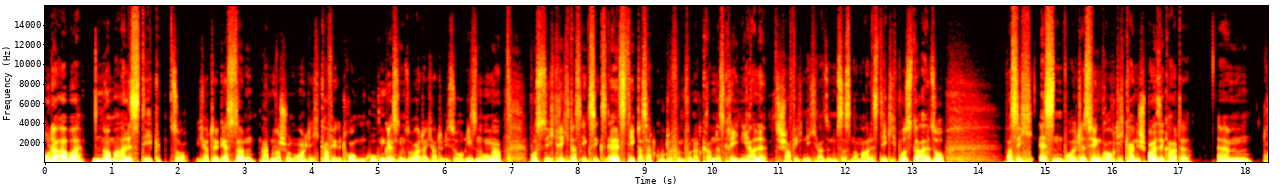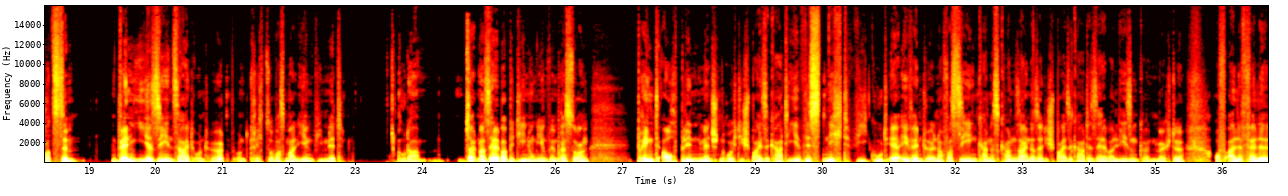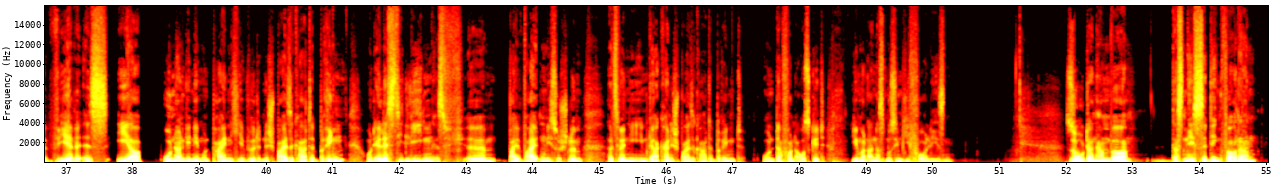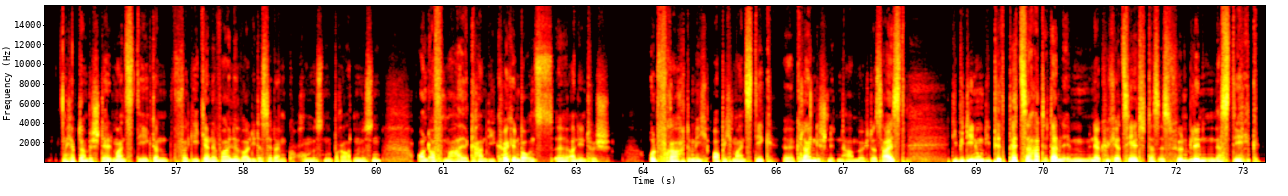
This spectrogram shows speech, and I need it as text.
oder aber ein normales Steak. So, ich hatte gestern, hatten wir schon ordentlich Kaffee getrunken, Kuchen gegessen und so weiter. Ich hatte nicht so Riesenhunger. Wusste, ich kriege das XXL-Steak, das hat gute 500 Gramm, das kriege ich nie alle. Das schaffe ich nicht, also nimmst das normale Steak. Ich wusste also, was ich essen wollte. Deswegen brauchte ich keine Speisekarte. Ähm, trotzdem, wenn ihr sehen seid und hört und kriegt sowas mal irgendwie mit oder seid mal selber Bedienung irgendwie im Restaurant, bringt auch blinden Menschen ruhig die Speisekarte. Ihr wisst nicht, wie gut er eventuell noch was sehen kann. Es kann sein, dass er die Speisekarte selber lesen können möchte. Auf alle Fälle wäre es eher unangenehm und peinlich. Ihr würdet eine Speisekarte bringen und er lässt sie liegen. Ist ähm, bei weitem nicht so schlimm, als wenn ihr ihm gar keine Speisekarte bringt und davon ausgeht, jemand anders muss ihm die vorlesen. So, dann haben wir das nächste Ding war dann, ich habe dann bestellt mein Steak, dann vergeht ja eine Weile, weil die das ja dann kochen müssen, braten müssen. Und auf einmal kam die Köchin bei uns äh, an den Tisch und fragte mich, ob ich mein Steak äh, klein geschnitten haben möchte. Das heißt, die Bedienung, die Petze hat dann im, in der Küche erzählt, das ist für einen Blinden das Steak.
